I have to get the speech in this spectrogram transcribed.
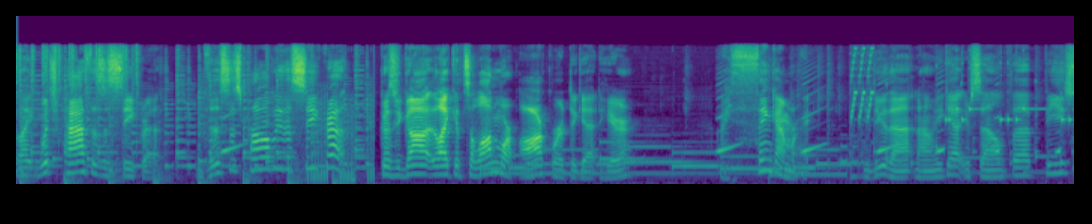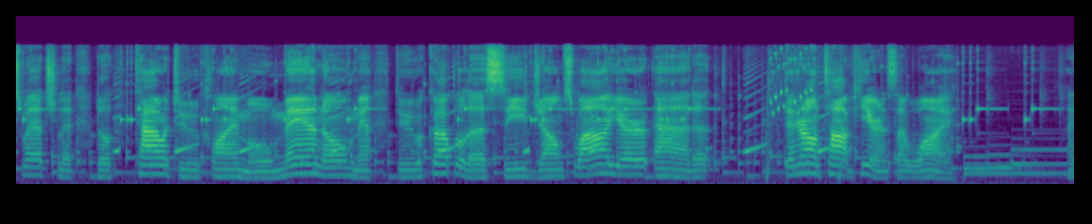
Like, which path is a secret? This is probably the secret? Because you got, like, it's a lot more awkward to get here. I think I'm right. You do that, now you get yourself a P-switch little tower to climb. Oh man, oh man, do a couple of C jumps while you're at it. Then you're on top here, and it's like, why? I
